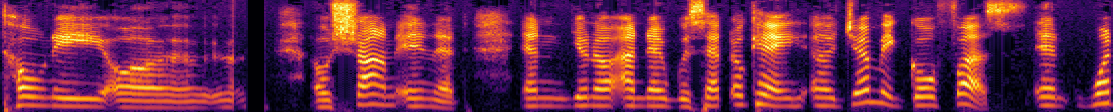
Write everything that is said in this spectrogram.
tony or or sean in it. And you know and then we said okay uh, jeremy go first. And what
